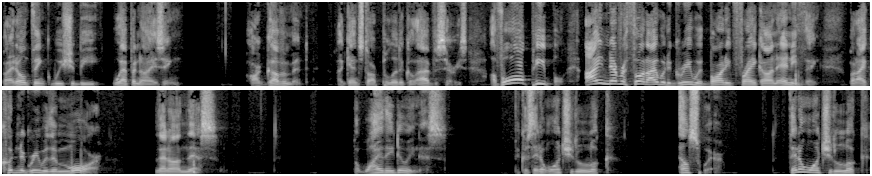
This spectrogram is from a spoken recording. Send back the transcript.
but I don't think we should be weaponizing our government against our political adversaries. Of all people, I never thought I would agree with Barney Frank on anything, but I couldn't agree with him more than on this. But why are they doing this? Because they don't want you to look elsewhere. They don't want you to look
